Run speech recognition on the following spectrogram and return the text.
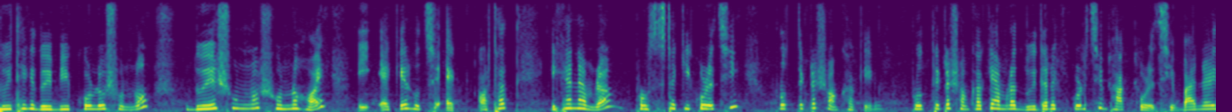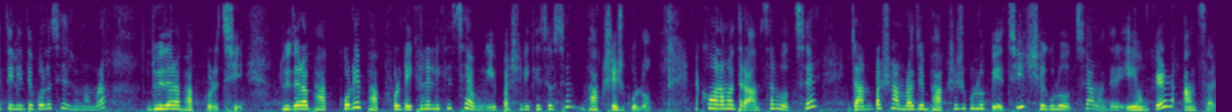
দুই থেকে দুই বিয়োগ করলেও শূন্য, দুয়ে শূন্য শূন্য হয়, এই একের হচ্ছে এক। অর্থাৎ এখানে আমরা প্রসেসটা কি করেছি? প্রত্যেকটা সংখ্যাকে প্রত্যেকটা সংখ্যাকে আমরা দুই দ্বারা কি করেছি? ভাগ করেছি। বাইনারিতে নিতে বলেছে, এজন্য আমরা দুই দ্বারা ভাগ করেছি। দুই দ্বারা ভাগ করে ভাগফলটা এখানে লিখেছি এবং এই পাশে লিখেছি হচ্ছে ভাগশেষগুলো। এখন আমাদের আনসার হচ্ছে, ডান পাশে আমরা যে ভাগশেষগুলো পেয়েছি, সেগুলো হচ্ছে আমাদের এই অঙ্কের আনসার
